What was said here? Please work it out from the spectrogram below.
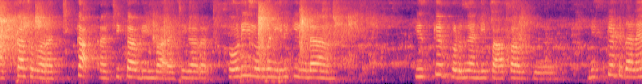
அக்கா சொல்லுவா ரச்சிகா ரச்சிகா அப்படின்பா ரச்சிகாவை கொடியில் ஒருவன் இருக்கீங்களா? பிஸ்கட் கொடுங்க அண்ணி பாப்பாவுக்கு. பிஸ்கட்டு தானே?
